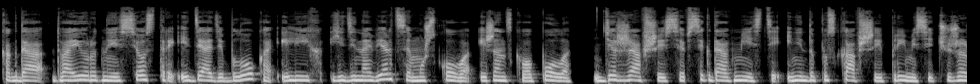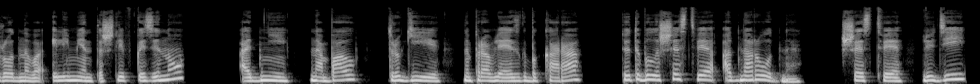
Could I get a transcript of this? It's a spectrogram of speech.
Когда двоюродные сестры и дяди Блока или их единоверцы мужского и женского пола, державшиеся всегда вместе и не допускавшие примеси чужеродного элемента, шли в казино, одни на бал, другие направляясь к Бакара, то это было шествие однородное, шествие людей,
